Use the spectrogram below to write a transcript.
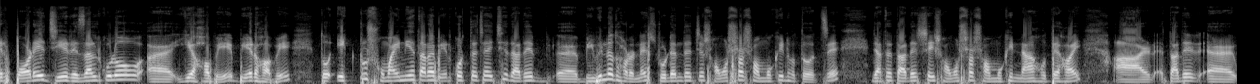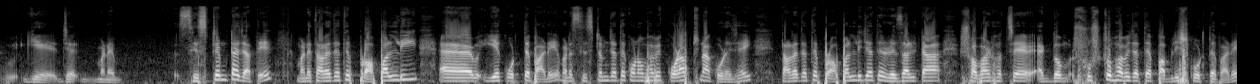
এরপরে যে রেজাল্টগুলো ইয়ে হবে, বের হবে, তো একটু সময় নিয়ে তারা বের করতে চাইছে তাদের বিভিন্ন ধরনের স্টুডেন্টদের যে সমস্যার সম্মুখীন হতে হচ্ছে, যাতে তাদের সেই সমস্যার সম্মুখীন না হতে হয়। আর তাদের ইয়ে যে মানে সিস্টেমটা যাতে মানে তারা যাতে প্রপারলি ইয়ে করতে পারে মানে সিস্টেম যাতে কোনোভাবে করাপ্ট না করে যায়, তারা যাতে প্রপারলি যাতে রেজাল্টটা সবার হচ্ছে একদম সুষ্ঠুভাবে যাতে পাবলিশ করতে পারে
